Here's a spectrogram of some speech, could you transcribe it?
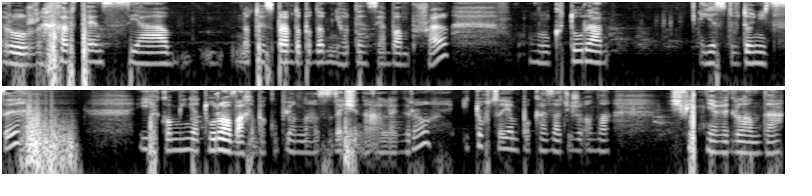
róża, hortensja, no to jest prawdopodobnie hortensja bombshell, która jest w donicy i jako miniaturowa chyba kupiona, zdaje się, na Allegro. I tu chcę ją pokazać, że ona świetnie wygląda.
